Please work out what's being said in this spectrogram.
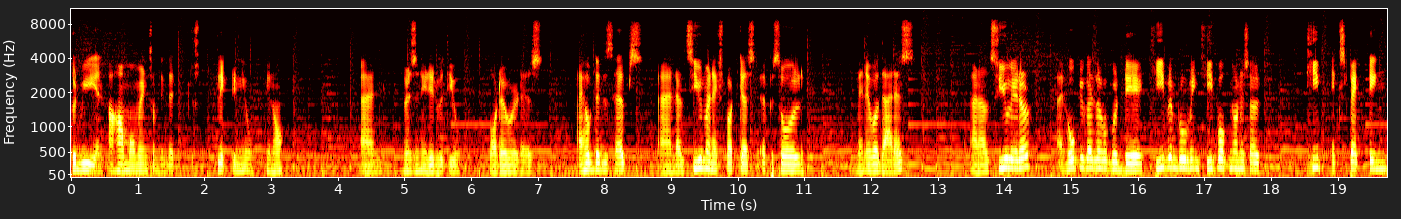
Could be an aha moment something that just clicked in you you know and resonated with you whatever it is. I hope that this helps and i'll see you in my next podcast episode whenever that is. And i'll see you later. I hope you guys have a good day. Keep improving. Keep working on yourself. Keep expecting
